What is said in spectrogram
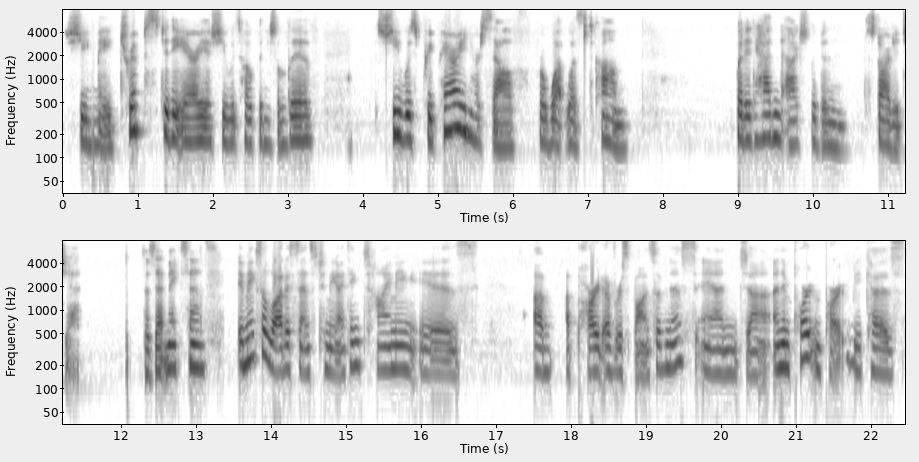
She made trips to the area she was hoping to live. She was preparing herself for what was to come, but it hadn't actually been started yet. Does that make sense? It makes a lot of sense to me. I think timing is a, a part of responsiveness and uh, an important part because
